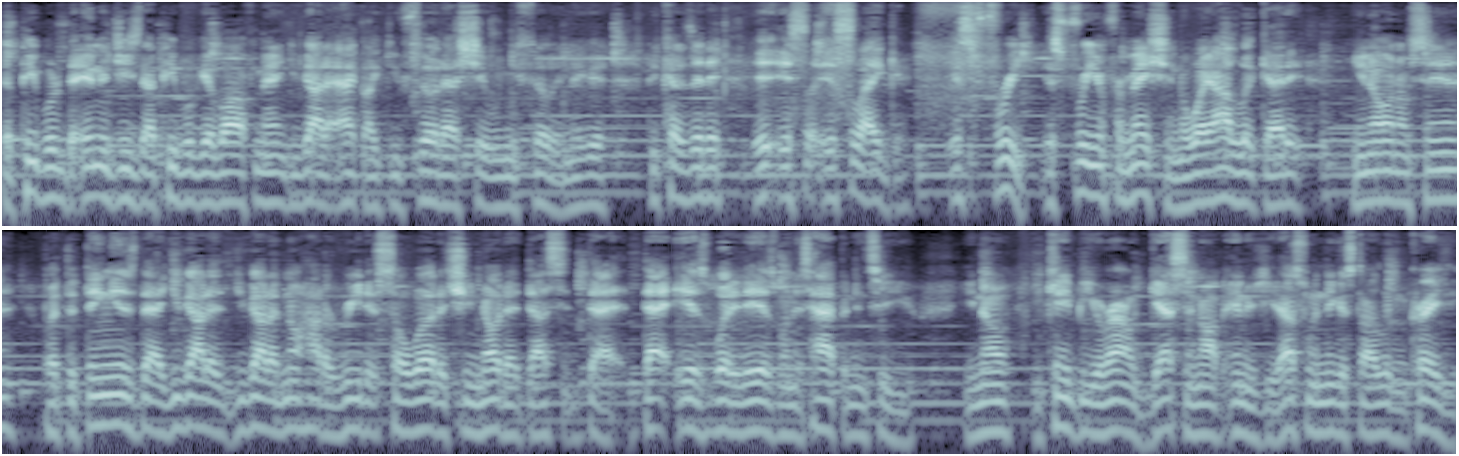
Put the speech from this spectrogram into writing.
the people, the energies that people give off, man, you gotta act like you feel that shit when you feel it, nigga. Because it, it it's it's like it's free. It's free information. The way I look at it, you know what I'm saying. But the thing is that you gotta you gotta know how to read it so well that you know that that's that that is what it is when it's happening to you. You know, you can't be around guessing off energy. That's when niggas start looking crazy.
